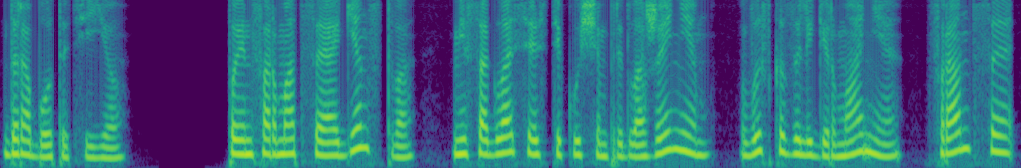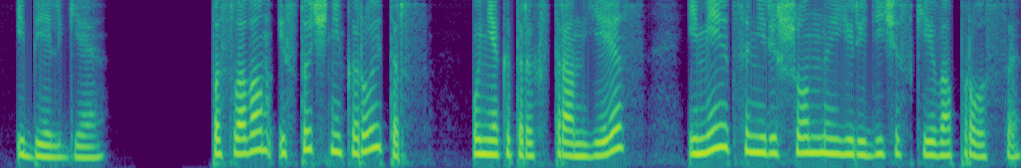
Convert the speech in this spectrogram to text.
доработать ее. По информации агентства, несогласие с текущим предложением высказали Германия, Франция и Бельгия. По словам источника Reuters, у некоторых стран ЕС имеются нерешенные юридические вопросы,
